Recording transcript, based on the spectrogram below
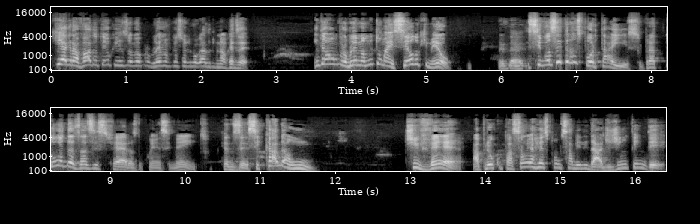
Que é gravado eu tenho que resolver o problema porque eu sou advogado criminal. Quer dizer, então é um problema muito mais seu do que meu. Verdade. Se você transportar isso para todas as esferas do conhecimento, quer dizer, se cada um tiver a preocupação e a responsabilidade de entender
